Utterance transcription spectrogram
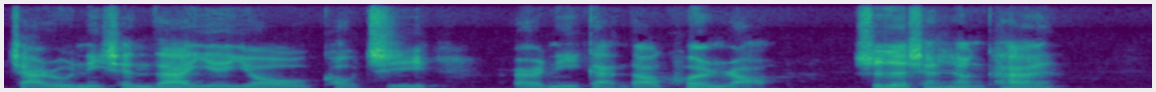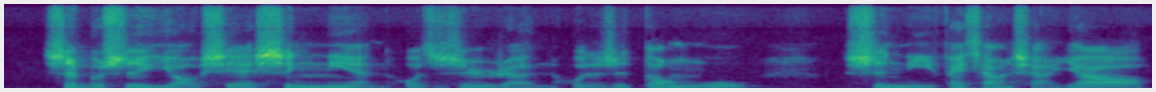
假如你现在也有口疾，而你感到困扰，试着想想看，是不是有些信念，或者是人，或者是动物，是你非常想要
